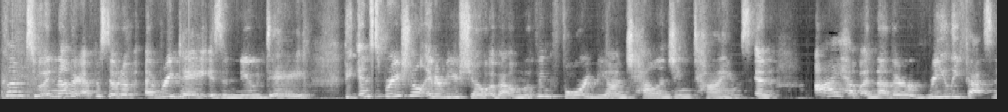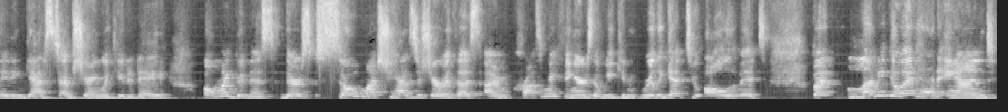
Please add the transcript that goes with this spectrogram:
Welcome to another episode of Every Day is a New Day, the inspirational interview show about moving forward beyond challenging times. And I have another really fascinating guest I'm sharing with you today. Oh my goodness, there's so much she has to share with us. I'm crossing my fingers that we can really get to all of it. But let me go ahead and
